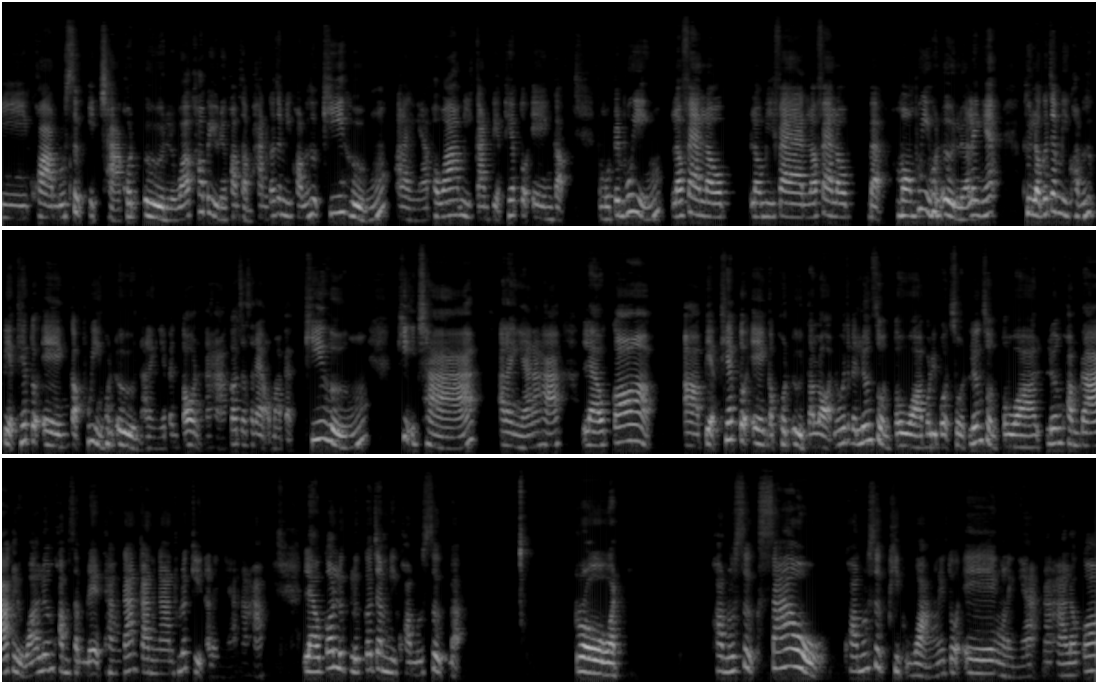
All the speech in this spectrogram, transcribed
มีความรู้สึกอิจฉาคนอื่น หรือว่าเข้าไปอยู่ในความสัมพันธ์ก็จะมีความรู้สึกขี้หึงอะไรเงี้ย เพราะว่ามีการเปรียบเทียบตัวเองกับ สมมติเป็นผู้หญิง แล้วแฟนเราเรามีแฟนแล้วแฟนเราแบบมองผู้หญิงคนอื่นหรืออะไรเงี้ย คือเราก็จะมีความรู้สึกเปรียบเทียบตัวเองกับผู้หญิงคนอื่นอะไรเงี้ยเป็นต้นนะคะ ก็จะแสดงออกมาแบบขี้หึงขี้อิจฉาอะไรเงี้ยนะคะ แล้วก็ เปรียบเทียบตัวเองกับคนอื่นตลอดไม่ว่าจะเป็นเรื่องส่วนตัวบริบทส่วนเรื่องส่วนตัว เรื่องความรักหรือว่าเรื่องความสำเร็จทางด้านการงานธุรกิจอะไรเงี้ยนะคะ แล้วก็ลึกๆก็จะมีความรู้สึกแบบ โกรธ ความรู้สึกเศร้า ความรู้สึกผิดหวังในตัวเองอะไรเงี้ยนะคะ แล้วก็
